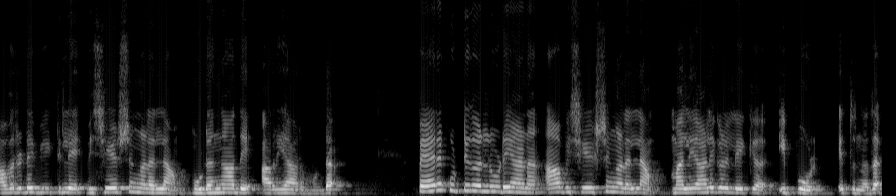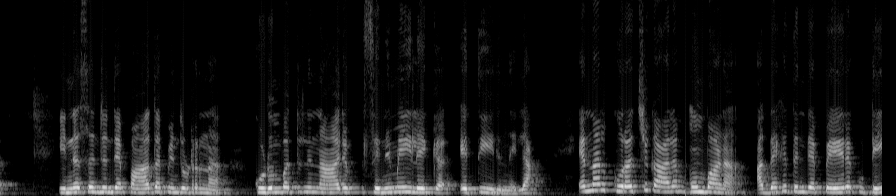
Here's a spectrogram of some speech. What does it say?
അവരുടെ വീട്ടിലെ വിശേഷങ്ങളെല്ലാം മുടങ്ങാതെ അറിയാറുമുണ്ട്. പേരക്കുട്ടികളിലൂടെയാണ് ആ വിശേഷങ്ങളെല്ലാം മലയാളികളിലേക്ക് ഇപ്പോൾ എത്തുന്നത്. ഇന്നസെന്റിന്റെ പാത പിന്തുടർന്ന് കുടുംബത്തിൽ നിന്നാരും സിനിമയിലേക്ക് എത്തിയിരുന്നില്ല. എന്നാൽ കുറച്ചു കാലം മുമ്പാണ് അദ്ദേഹത്തിന്റെ പേരക്കുട്ടി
